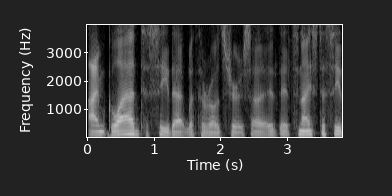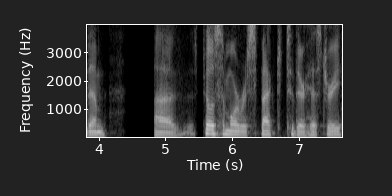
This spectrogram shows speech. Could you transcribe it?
I'm glad to see that with the Roadsters. Uh, it, it's nice to see them uh, show some more respect to their history.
